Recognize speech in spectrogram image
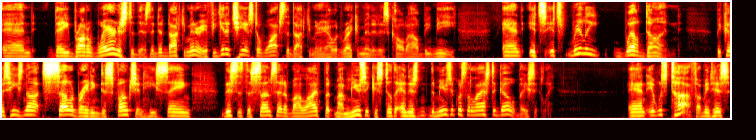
And they brought awareness to this. They did a documentary. If you get a chance to watch the documentary, I would recommend it. It's called I'll Be Me. And it's it's really well done because he's not celebrating dysfunction. He's saying this is the sunset of my life, but my music is still there. And the music was the last to go, basically and it was tough. I mean, his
